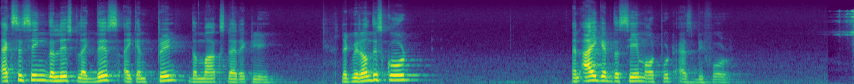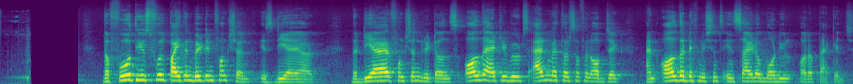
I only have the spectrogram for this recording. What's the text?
accessing the list like this I can print the marks directly. Let me run this code and I get the same output as before. The fourth useful Python built-in function is dir. The dir function returns all the attributes and methods of an object and all the definitions inside a module or a package.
